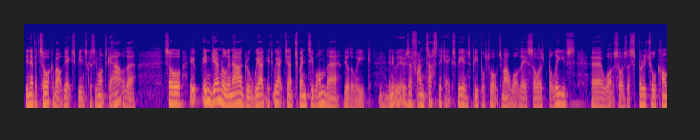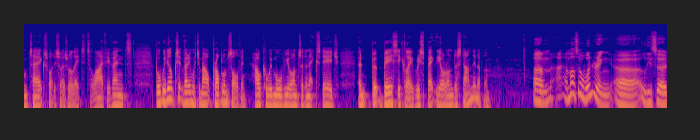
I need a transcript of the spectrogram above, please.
they never talk about the experience because they want to get out of there. So, it, in general, in our group, we had we actually had 21 there the other week, Mhm. and it was, it was a fantastic experience. People talked about what they saw as beliefs, uh, what saw as a spiritual context, what they saw as related to life events. But we looked at very much about problem solving. How can we move you on to the next stage? And but basically respect your understanding of them. Um, I'm also wondering, uh, Lisa,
